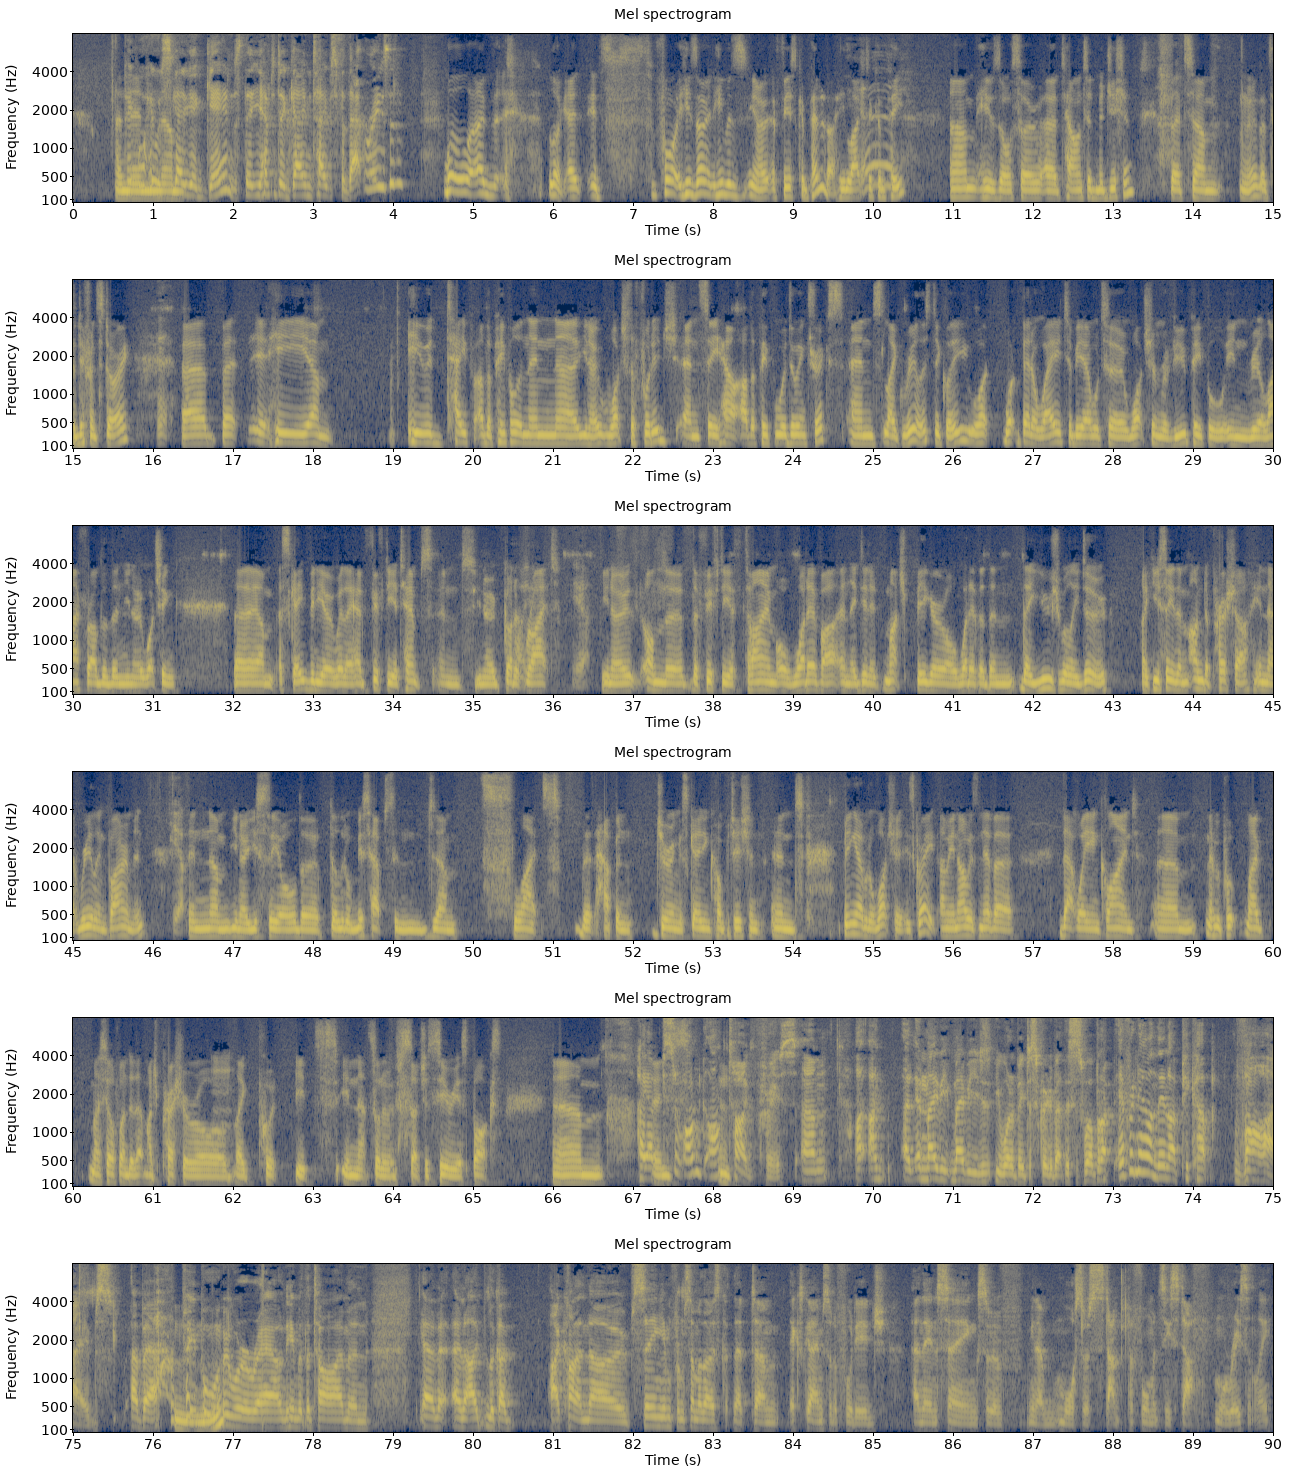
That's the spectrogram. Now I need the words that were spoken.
And people then, he was um, skating against. That you have to do game tapes for that reason. Well, uh, look, it's for his own. He was, you know, a fierce competitor. He liked to compete. Um, he was also a talented magician, but um, you know that's a different story. Yeah. Uh, but it, he, um, he would tape other people and then uh, you know watch the footage and see how other people were doing tricks and like realistically what what better way to be able to watch and review people in real life rather than you know watching um, escape video where they had 50 attempts and you know got Oh, it yeah. right Yeah. you know on the the 50th time or whatever and they did it much bigger or whatever than they usually do like you see them under pressure in that real environment Yeah. then um, you know you see all the, the little mishaps and um, slights that happen during a skating competition, and being able to watch it is great. I mean, I was never that way inclined. Um, never put my myself under that much pressure or like put it in that sort of such a serious box. Um, Hey, um, And- just on, on Taig Khris, um, I, I, and maybe maybe you, just, you want to be discreet about this as well, but I, every now and then I pick up vibes about people who were around him at the time, and and and I look, I I kind of know seeing him from some of those that um, X Games sort of footage, and then seeing sort of you know more sort of stunt performancey stuff more recently.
